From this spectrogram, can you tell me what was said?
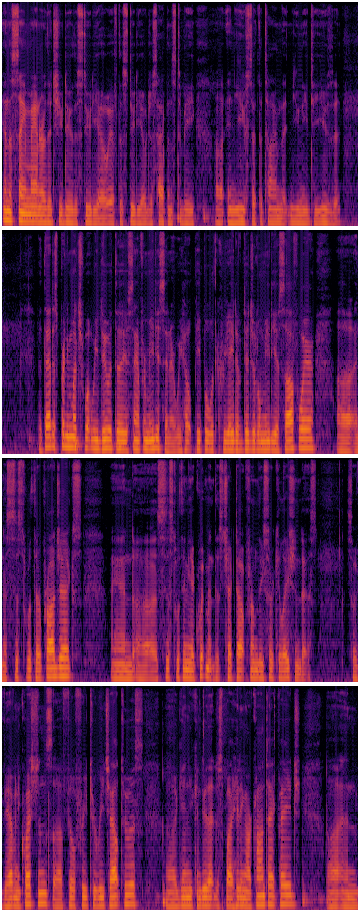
in the same manner that you do the studio if the studio just happens to be uh, in use at the time that you need to use it. But that is pretty much what we do at the Sanford Media Center. We help people with creative digital media software uh, and assist with their projects and uh, assist with any equipment that's checked out from the circulation desk. So if you have any questions, uh, feel free to reach out to us. Uh, again, you can do that just by hitting our contact page uh, and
